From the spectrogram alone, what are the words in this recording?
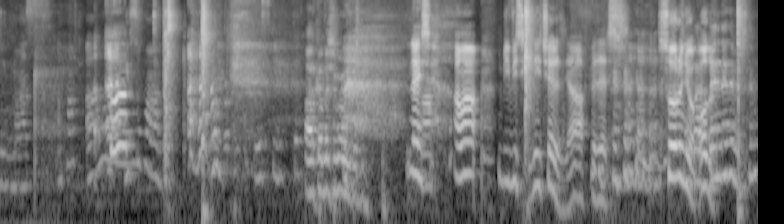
durmaz. Aha. Aa, Yusuf abi. Eski gitti. Arkadaşımı öldürdüm. Neyse ama bir viskini içeriz ya affederiz. Sorun yok Bak, olur. Ben ne demiştim?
